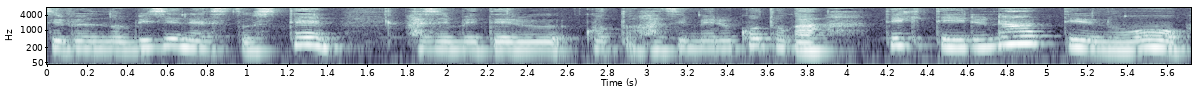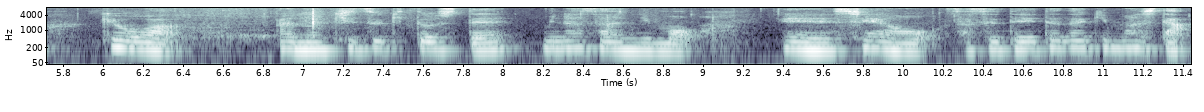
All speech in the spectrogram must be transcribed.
自分のビジネスとして始めてること始めることができているなっていうのを今日はあの気づきとして皆さんにも、えー、シェアをさせていただきました、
